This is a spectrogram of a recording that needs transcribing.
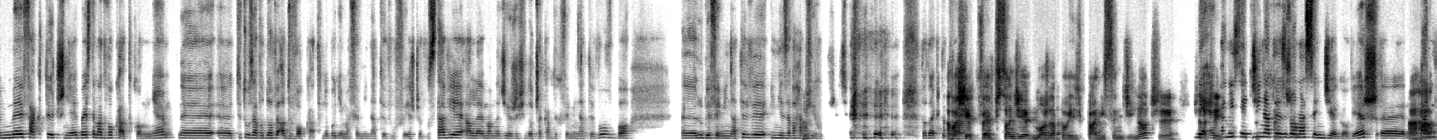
y, my faktycznie, bo jestem adwokatką, nie? Y, y, tytuł zawodowy adwokat, no bo nie ma feminatywów jeszcze w ustawie, ale mam nadzieję, że się doczekam tych feminatywów, bo lubię feminatywy i nie zawaham hmm? się ich użyć. to tak A właśnie w, w, sądzie można powiedzieć pani sędzino, czy... Nie, raczej... pani sędzina to jest żona sędziego, wiesz? E, Aha. Pani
